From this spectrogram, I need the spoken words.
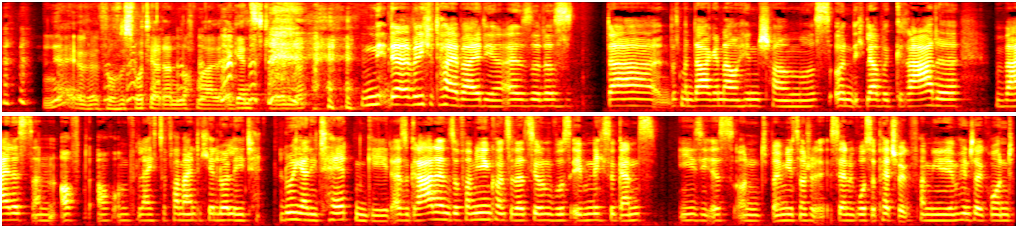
ja, es wird ja dann nochmal ergänzt werden. Ne? Nee, da bin ich total bei dir. Also das, da, dass man da genau hinschauen muss. Und ich glaube, gerade weil es dann oft auch um vielleicht so vermeintliche Loyalitäten geht. Also gerade in so Familienkonstellationen, wo es eben nicht so ganz easy ist. Und bei mir zum Beispiel ist ja eine große Patchwork-Familie im Hintergrund.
